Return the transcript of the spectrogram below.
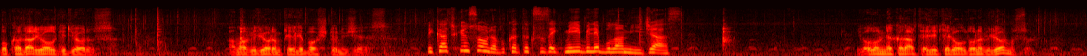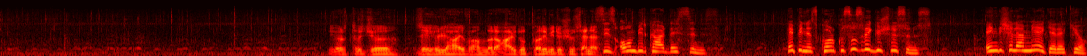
Bu kadar yol gidiyoruz. Ama biliyorum ki eli boş döneceğiz. Birkaç gün sonra bu katıksız ekmeği bile bulamayacağız. Yolun ne kadar tehlikeli olduğunu biliyor musun? Yırtıcı, zehirli hayvanları, haydutları bir düşünsene. Siz 11 kardeşsiniz. Hepiniz korkusuz ve güçlüsünüz. Endişelenmeye gerek yok.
